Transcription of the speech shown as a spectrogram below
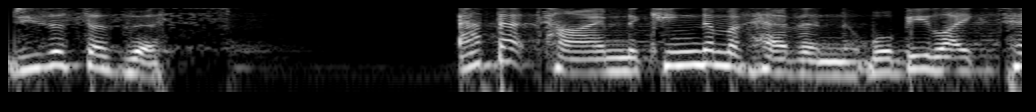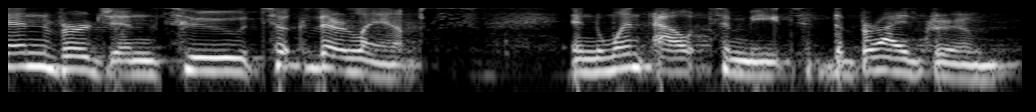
Jesus says this At that time, the kingdom of heaven will be like 10 virgins who took their lamps and went out to meet the bridegroom.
